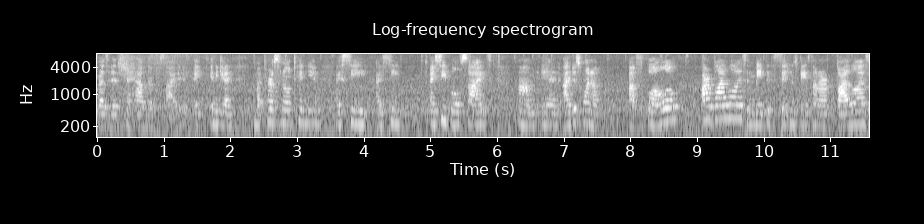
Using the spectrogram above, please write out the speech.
residents to have them decide it? And again, my personal opinion, I see, I see, I see both sides, um, and I just wanna, uh, follow our bylaws and make the decisions based on our bylaws.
